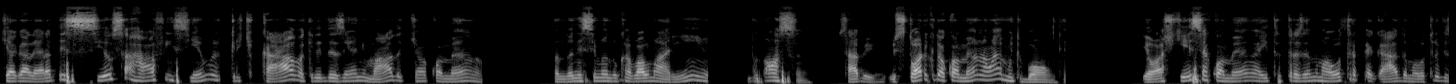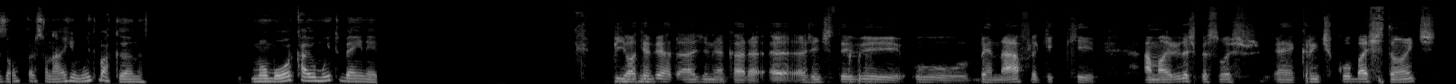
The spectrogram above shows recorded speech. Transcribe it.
que a galera descia o sarrafo em cima, criticava aquele desenho animado que tinha o Aquaman andando em cima de um cavalo marinho. Nossa, sabe? O histórico do Aquaman não é muito bom. E eu acho que esse Aquaman aí tá trazendo uma outra pegada, uma outra visão pro personagem muito bacana. O Momoa caiu muito bem nele. Pior que é Uhum. verdade, né, cara? É, A gente teve o Ben Affleck, que a maioria das pessoas é, criticou bastante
